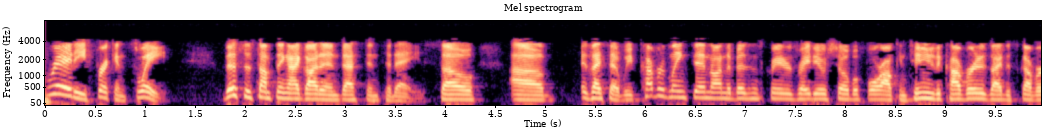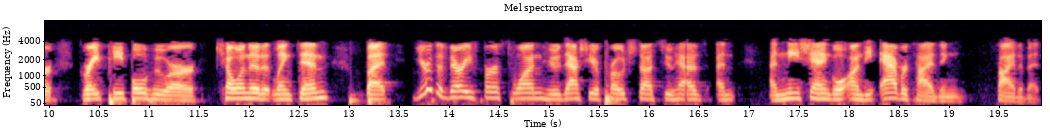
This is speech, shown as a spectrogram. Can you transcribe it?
pretty freaking sweet." This is something I got to invest in today. So, uh, as I said, we've covered LinkedIn on the Business Creators Radio Show before. I'll continue to cover it as I discover great people who are killing it at LinkedIn. But you're the very first one who's actually approached us who has an, a niche angle on the advertising side of it.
